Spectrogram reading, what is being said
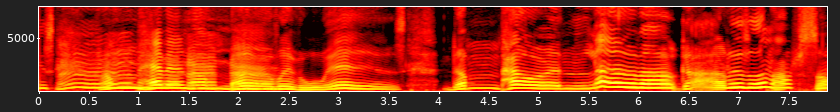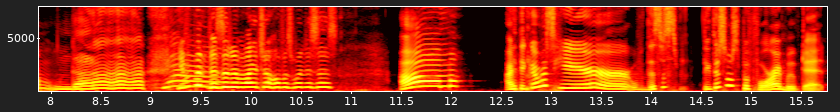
reigns from heaven above with wisdom, power, and love. Our God is an awesome God. You ever been visited by Jehovah's Witnesses? Um, I think I was here. This was I think this was before I moved it.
